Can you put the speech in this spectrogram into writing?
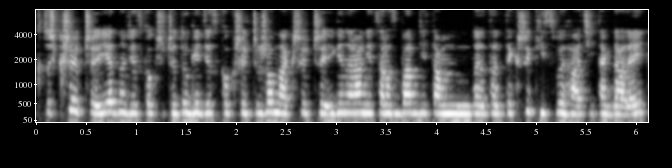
ktoś krzyczy, jedno dziecko krzyczy, drugie dziecko krzyczy, żona krzyczy i generalnie coraz bardziej tam te, te krzyki słychać i tak dalej.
